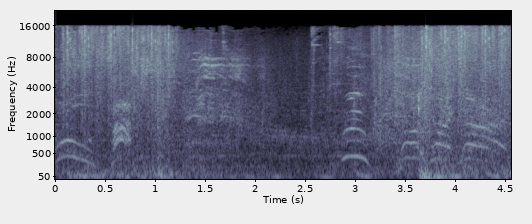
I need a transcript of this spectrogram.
Hold fast! Through! Contact time!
